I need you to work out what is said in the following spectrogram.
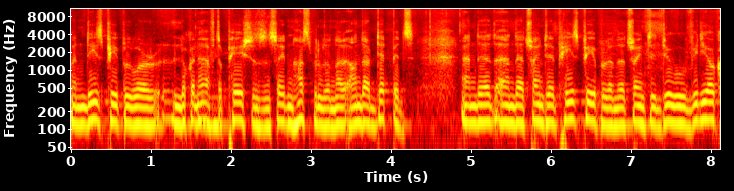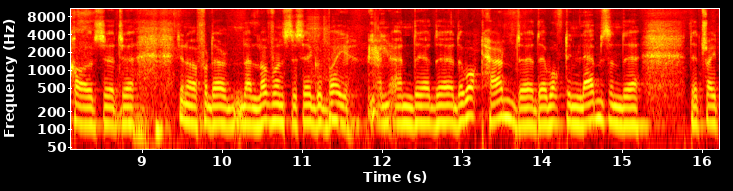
when these people were looking mm-hmm. after patients inside in hospital on their, on their deathbeds, and they're, and they're trying to appease people and they're trying to do video calls to, to you know, for their, their loved ones to say goodbye. And and uh, they, they worked hard. They worked in labs and uh, they tried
